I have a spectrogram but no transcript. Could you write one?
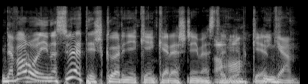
De valahol én a születés környékén keresném ezt Aha, egyébként. Igen.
